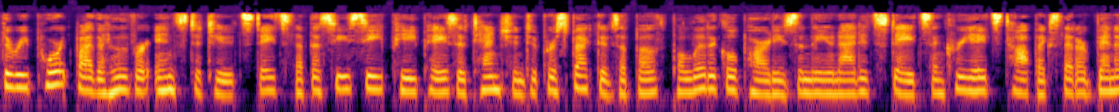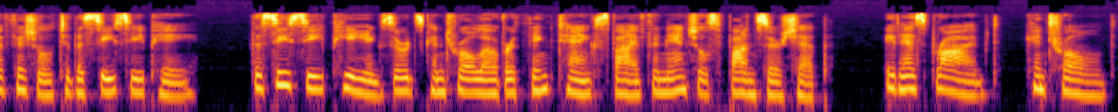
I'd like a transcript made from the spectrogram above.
The report by the Hoover Institute states that the CCP pays attention to perspectives of both political parties in the United States and creates topics that are beneficial to the CCP. The CCP exerts control over think tanks via financial sponsorship. It has bribed, controlled,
